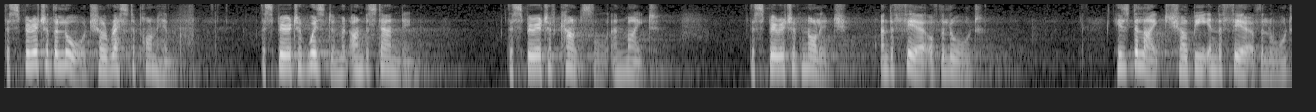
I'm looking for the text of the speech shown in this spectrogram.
The Spirit of the Lord shall rest upon him the Spirit of wisdom and understanding, the Spirit of counsel and might, the Spirit of knowledge and the fear of the Lord. His delight shall be in the fear of the Lord.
